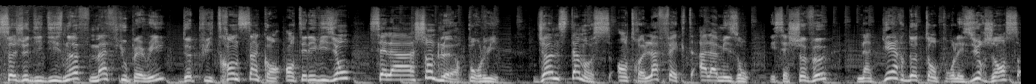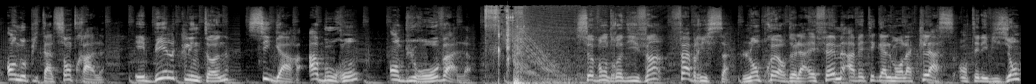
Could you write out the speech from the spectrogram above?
Ce jeudi 19, Matthew Perry, depuis 35 ans en télévision, c'est la chandeleur pour lui. John Stamos, entre l'affect à la maison et ses cheveux, n'a guère de temps pour les urgences en hôpital central. Et Bill Clinton, cigare à bourron en bureau ovale. Ce vendredi 20, Fabrice, l'empereur de la FM, avait également la classe en télévision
